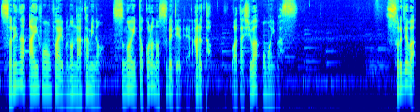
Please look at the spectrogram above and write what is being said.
それが iPhone5 の中身のすごいところの全てであると。私は思います。それでは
